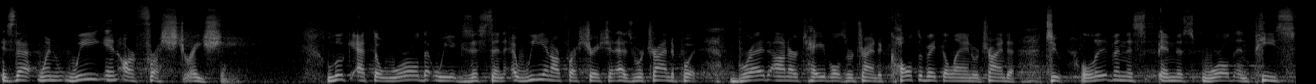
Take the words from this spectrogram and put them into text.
is that when we, in our frustration, look at the world that we exist in, we in our frustration, as we're trying to put bread on our tables, we're trying to cultivate the land, we're trying to, to live in this, in this world in peace,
